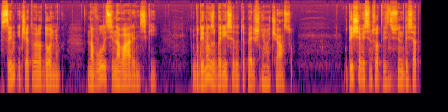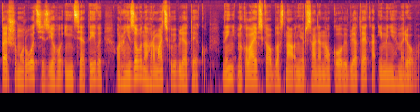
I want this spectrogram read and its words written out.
син і четверо доньок, на вулиці Наваринській. Будинок зберігся до теперішнього часу. У 1881 році з його ініціативи організовано громадську бібліотеку, нині Миколаївська обласна універсальна наукова бібліотека імені Гмирьова.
